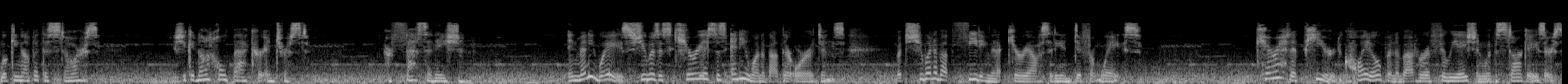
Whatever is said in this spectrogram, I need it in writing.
looking up at the stars, she could not hold back her interest, her fascination. In many ways, she was as curious as anyone about their origins, but she went about feeding that curiosity in different ways. Kara had appeared quite open about her affiliation with the Stargazers.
